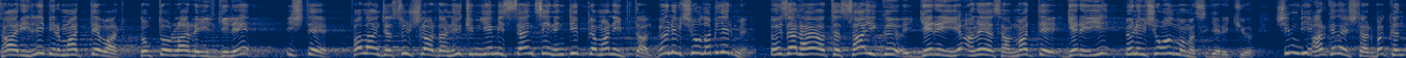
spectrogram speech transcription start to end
tarihli bir madde var doktorlarla ilgili. İşte falanca suçlardan hüküm yemişsen senin diploman iptal. Böyle bir şey olabilir mi? Özel hayata saygı gereği, anayasal madde gereği böyle bir şey olmaması gerekiyor. Şimdi arkadaşlar bakın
